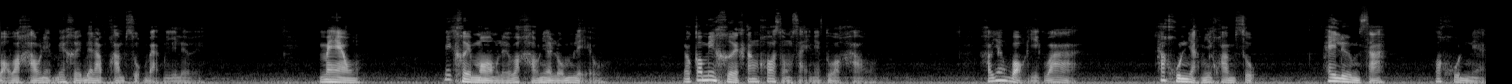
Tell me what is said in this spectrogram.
บอกว่าเขาเนี่ยไม่เคยได้รับความสุขแบบนี้เลย แมวไม่เคยมองเลยว่าเขาเนี่ยล้มเหลว แล้วก็ไม่เคยตั้งข้อสงสัยในตัวเขา เขายังบอกอีกว่า ถ้าคุณอยากมีความสุข ให้ลืมซะว่าคุณเนี่ย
